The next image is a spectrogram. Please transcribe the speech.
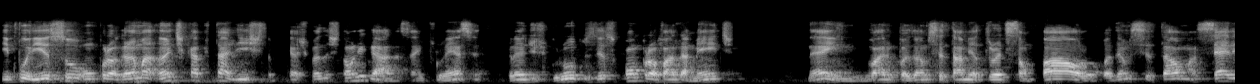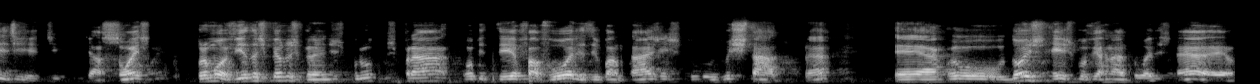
e por isso um programa anticapitalista, porque as coisas estão ligadas, a influência de grandes grupos, isso comprovadamente, né, em vários, podemos citar metrô de São Paulo, podemos citar uma série de, de, de ações promovidas pelos grandes grupos para obter favores e vantagens do, do Estado. Né? É, o, dois ex-governadores né, é,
